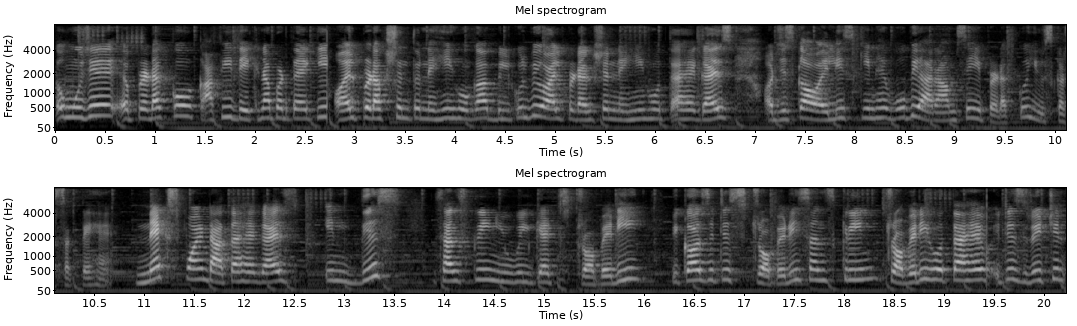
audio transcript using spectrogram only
तो मुझे प्रोडक्ट को काफ़ी देखना पड़ता है कि ऑयल प्रोडक्शन तो नहीं होगा। बिल्कुल भी ऑयल प्रोडक्शन नहीं होता है गाइज़ और जिसका ऑयली स्किन है, वो भी आराम से ये प्रोडक्ट को यूज़ कर सकते हैं। नेक्स्ट पॉइंट आता है guys in this sunscreen you will get strawberry because it is strawberry sunscreen strawberry होता है it is rich in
